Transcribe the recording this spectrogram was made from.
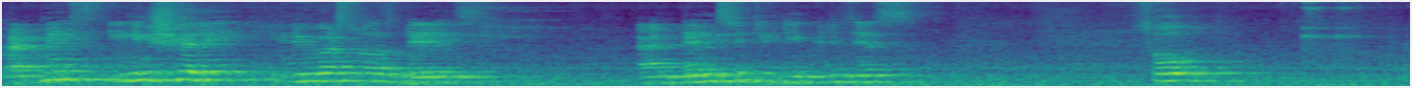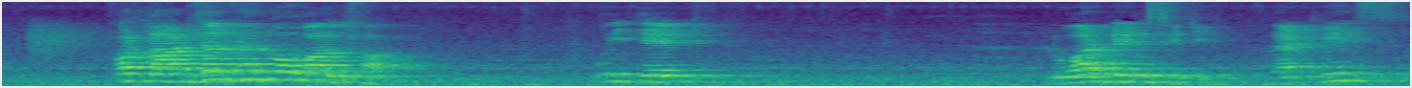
That means initially universe was dense and density decreases. So for larger value of alpha, we get lower density. That means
